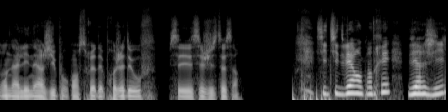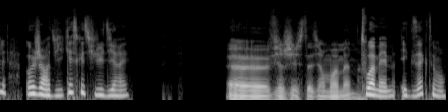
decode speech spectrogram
on a l'énergie pour construire des projets de ouf. C'est juste ça. Si tu devais rencontrer Virgile aujourd'hui, qu'est-ce que tu lui dirais? Euh, Virgile, c'est-à-dire moi-même. Toi-même, exactement.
